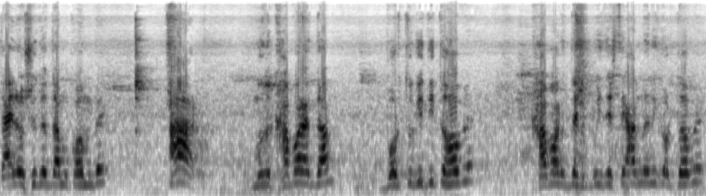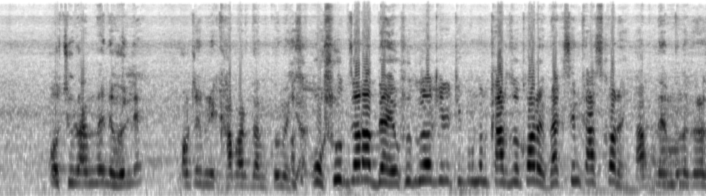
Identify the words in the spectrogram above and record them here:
তাইলে ওষুধের দাম কমবে। আর মনে খাবারের দাম ভর্তুকি দিতে হবে। খাবার দেশ বিদেশ থেকে আমদানি করতে হবে। প্রচুর আমদানি হইলে অটোমেটিক খাবার দাম কমে যায় ওষুধ যারা দেয় ওষুধগুলো কি ঠিক মতন কার্য করে ভ্যাকসিন কাজ করে? আপনি মনে করেন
